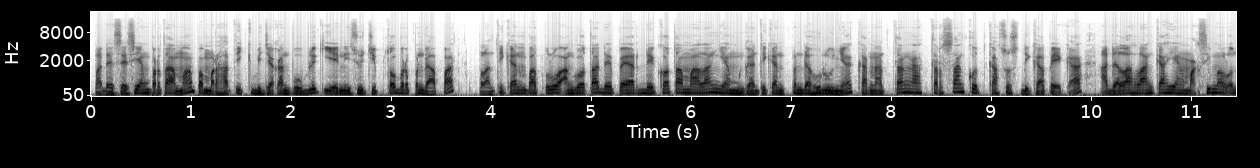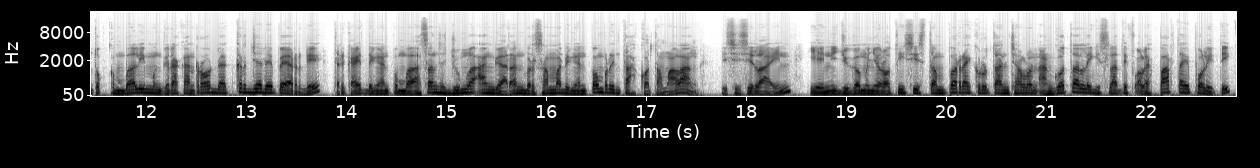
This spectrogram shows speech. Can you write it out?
Pada sesi yang pertama, pemerhati kebijakan publik Yeni Sucipto berpendapat pelantikan 40 anggota DPRD Kota Malang yang menggantikan pendahulunya karena tengah tersangkut kasus di KPK adalah langkah yang maksimal untuk kembali menggerakkan roda kerja DPRD terkait dengan pembahasan sejumlah anggaran bersama dengan pemerintah Kota Malang. Di sisi lain, Yeni juga menyoroti sistem perekrutan calon anggota legislatif oleh partai politik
